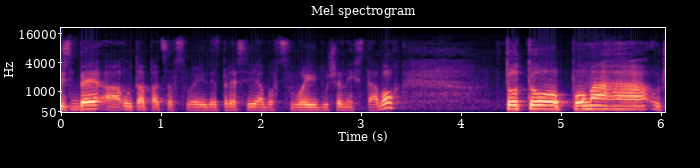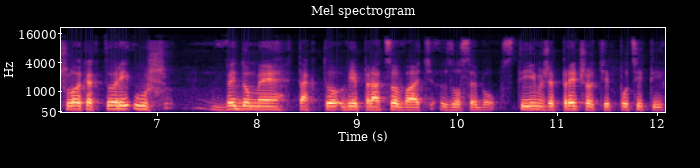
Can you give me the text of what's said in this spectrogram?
izbe a utapať sa v svojej depresii alebo v svojich duševných stavoch. Toto pomáha u človeka, ktorý už vedome takto vie pracovať so sebou. S tým, že prečo tie pocity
